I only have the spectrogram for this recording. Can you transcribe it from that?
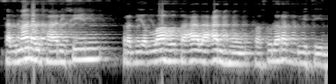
سلمان الفارسين رضي الله تعالى عنه رسول ربي تين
